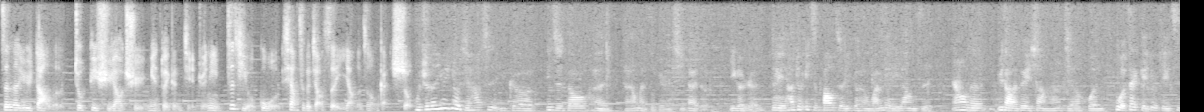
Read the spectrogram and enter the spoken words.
真的遇到了，就必须要去面对跟解决。你自己有过像这个角色一样的这种感受？我觉得，因为佑杰他是一个一直都很想要满足别人期待的一个人，所以他就一直包着一个很完美的样子，然后呢，遇到了对象，然后结了婚。如果再给佑杰一次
